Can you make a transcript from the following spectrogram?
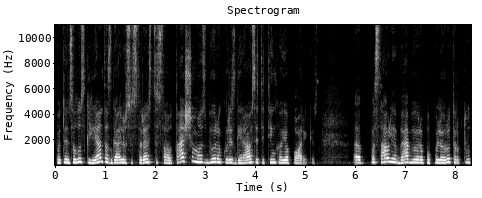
potencialus klientas gali susirasti sau tą šeimos biurą kuris geriausiai atitinka jo poreikius. Pasaulyje be abejo yra populiaru tarp tų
